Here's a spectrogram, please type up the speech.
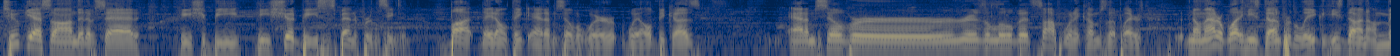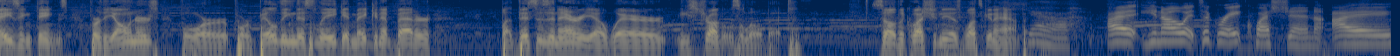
two guests on that have said he should be he should be suspended for the season, but they don't think Adam Silver will- will because Adam Silver is a little bit soft when it comes to the players. No matter what he's done for the league, he's done amazing things for the owners, for for building this league and making it better. But this is an area where he struggles a little bit. So the question is, what's going to happen? Yeah. I you know, it's a great question. I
